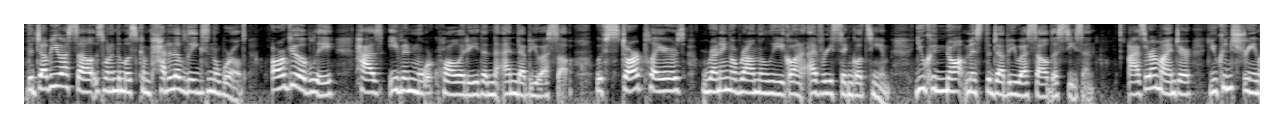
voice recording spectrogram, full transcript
The WSL is one of the most competitive leagues in the world. Arguably, has even more quality than the NWSL, with star players running around the league on every single team. You cannot miss the WSL this season. As a reminder, you can stream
